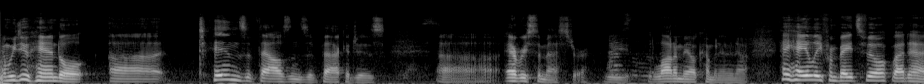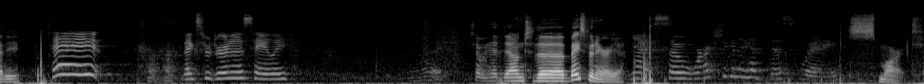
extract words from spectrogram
And we do handle uh, tens of thousands of packages uh, every semester. We, Absolutely. a lot of mail coming in and out. Hey, Haley from Batesville, glad to have you. Hey! Thanks for joining us, Haley. Shall we head down to the basement area? Yes, so we're actually going to head this way. Smart.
